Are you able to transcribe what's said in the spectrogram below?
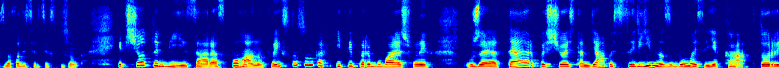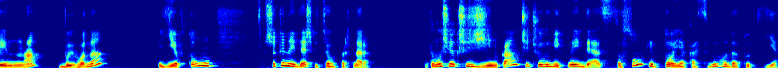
знаходишся в цих стосунках. Якщо тобі зараз погано в твоїх стосунках, і ти перебуваєш в них вже терпи, щось там якось, все рівно задумайся, яка вторинна вигода є в тому, що ти не йдеш від цього партнера. Тому що якщо жінка чи чоловік не йде з стосунків, то якась вигода тут є.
